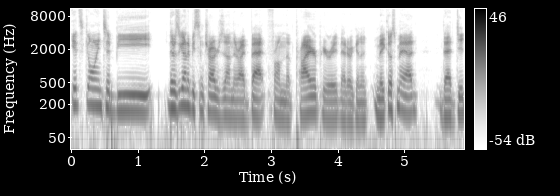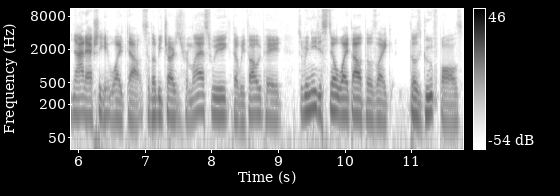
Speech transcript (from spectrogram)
it's going to be there's going to be some charges on there, I bet, from the prior period that are going to make us mad that did not actually get wiped out. So there'll be charges from last week that we thought we paid. So we need to still wipe out those like those goofballs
